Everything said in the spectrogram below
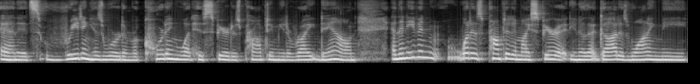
and it's reading his word and recording what his spirit is prompting me to write down. And then even what is prompted in my spirit you know that god is wanting me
